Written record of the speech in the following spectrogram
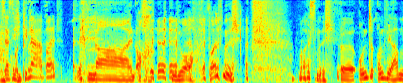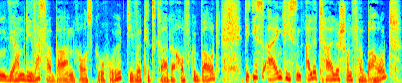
Ist das nicht Kinderarbeit? Nein, ach, ja, weiß nicht. Weiß nicht. Äh, Und, und wir haben, wir haben die Wasserbahn rausgeholt. Die wird jetzt gerade aufgebaut. Die ist eigentlich, sind alle Teile schon verbaut.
